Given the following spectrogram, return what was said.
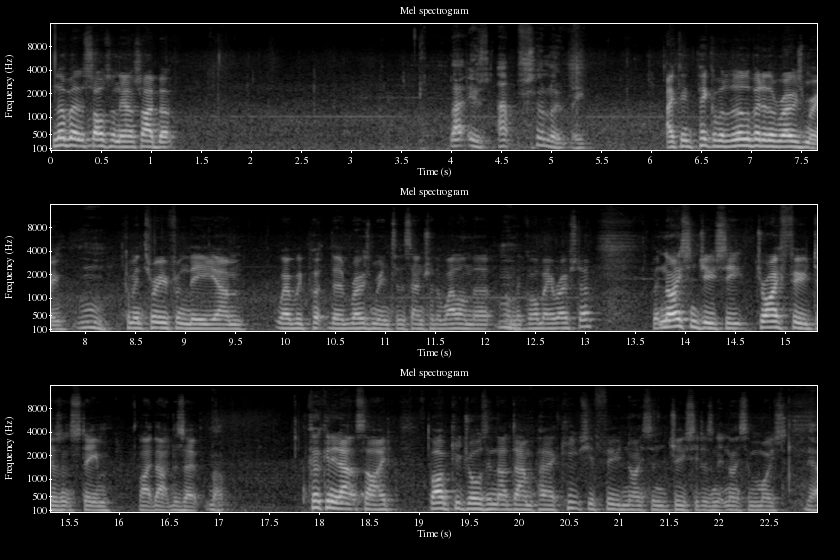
A little bit of salt on the outside, but That is absolutely. I can pick up a little bit of the rosemary Mm. coming through from the um, where we put the rosemary into the centre of the well on the on Mm. the gourmet roaster. But nice and juicy. Dry food doesn't steam like that, does it? No. Cooking it outside, barbecue draws in that damp air, keeps your food nice and juicy, doesn't it? Nice and moist. Yeah.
